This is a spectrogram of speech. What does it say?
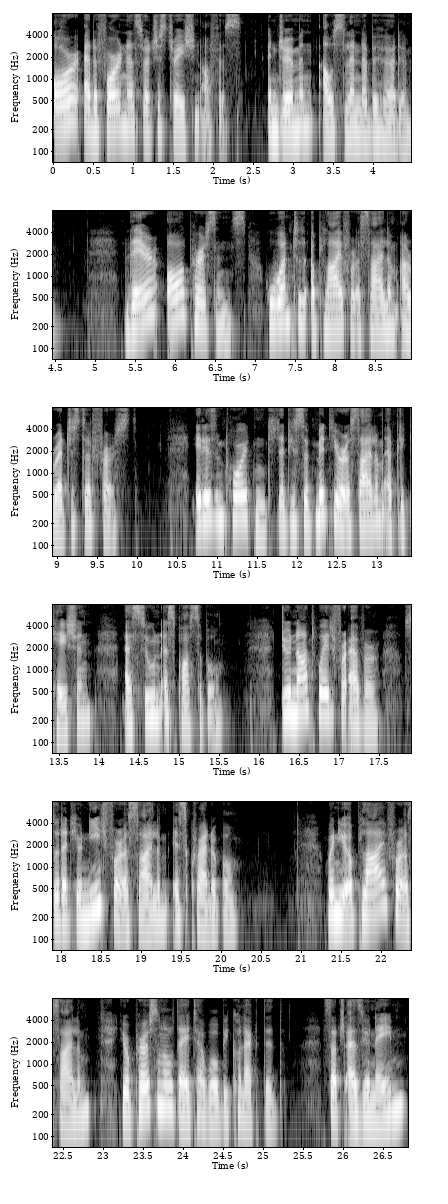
or at a foreigner's registration office, in German Ausländerbehörde. There, all persons who want to apply for asylum are registered first. It is important that you submit your asylum application as soon as possible. Do not wait forever so that your need for asylum is credible. When you apply for asylum, your personal data will be collected, such as your name,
